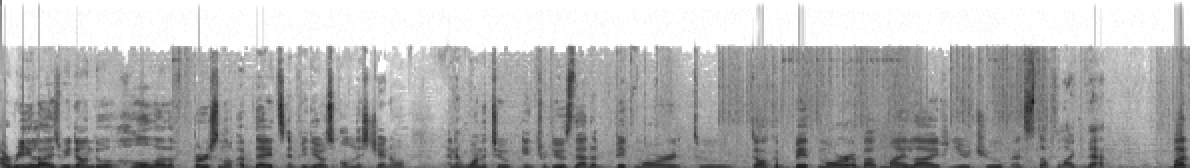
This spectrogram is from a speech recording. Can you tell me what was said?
I realize we don't do a whole lot of personal updates and videos on this channel and I wanted to introduce that a bit more to talk a bit more about my life, YouTube and stuff like that. But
